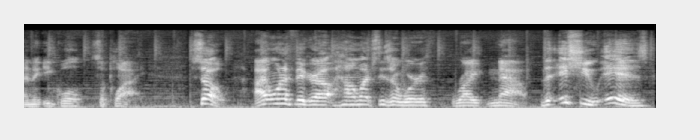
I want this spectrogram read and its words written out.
and the equal supply. So, I want to figure out how much these are worth right now. The issue is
